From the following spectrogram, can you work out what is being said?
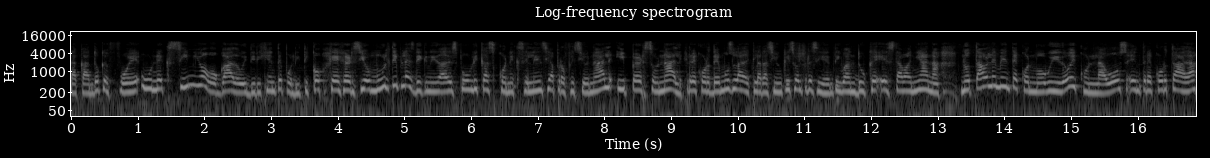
destacando que fue un eximio abogado y dirigente político que ejerció múltiples dignidades públicas con excelencia profesional y personal. Recordemos la declaración que hizo el presidente Iván Duque esta mañana, notablemente conmovido y con la voz entrecortada,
